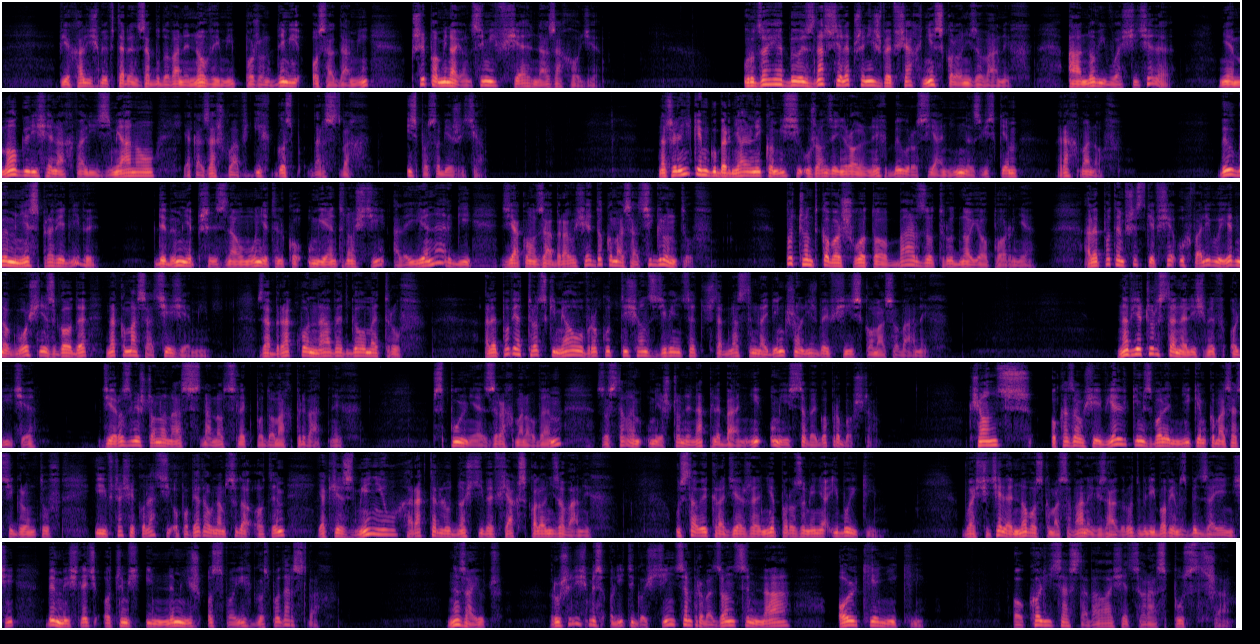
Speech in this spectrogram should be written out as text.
wjechaliśmy w teren zabudowany nowymi, porządnymi osadami, przypominającymi wsie na zachodzie. Urodzaje były znacznie lepsze niż we wsiach nieskolonizowanych, a nowi właściciele nie mogli się nachwalić zmianą, jaka zaszła w ich gospodarstwach i sposobie życia. Naczelnikiem gubernialnej Komisji Urządzeń Rolnych był Rosjanin nazwiskiem Rachmanow. Byłbym niesprawiedliwy, gdybym nie przyznał mu nie tylko umiejętności, ale i energii, z jaką zabrał się do komasacji gruntów. Początkowo szło to bardzo trudno i opornie, ale potem wszystkie wsie uchwaliły jednogłośnie zgodę na komasację ziemi. Zabrakło nawet geometrów ale powiat trocki miał w roku 1914 największą liczbę wsi skomasowanych. Na wieczór stanęliśmy w Olicie, gdzie rozmieszczono nas na nocleg po domach prywatnych. Wspólnie z Rachmanowem zostałem umieszczony na plebanii u miejscowego proboszcza. Ksiądz okazał się wielkim zwolennikiem komasacji gruntów i w czasie kolacji opowiadał nam cuda o tym, jak się zmienił charakter ludności we wsiach skolonizowanych. Ustały kradzieże, nieporozumienia i bójki. Właściciele nowo skomasowanych zagród byli bowiem zbyt zajęci, by myśleć o czymś innym niż o swoich gospodarstwach. Nazajutrz ruszyliśmy z Olity gościńcem prowadzącym na Olkieniki. Okolica stawała się coraz pustsza.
